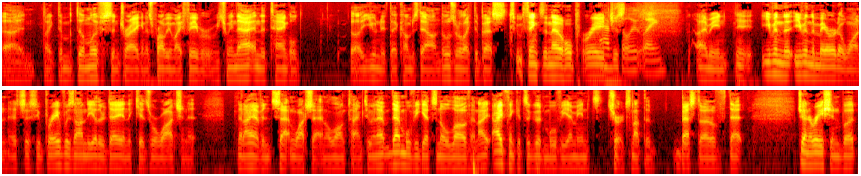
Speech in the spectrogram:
Uh, like the, the Maleficent Dragon is probably my favorite. Between that and the Tangled uh, unit that comes down, those are like the best two things in that whole parade. Absolutely. Just, I mean, even the even the Merida one. It's just Brave was on the other day, and the kids were watching it. And I haven't sat and watched that in a long time too. And that that movie gets no love, and I, I think it's a good movie. I mean, it's, sure, it's not the best out of that generation, but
